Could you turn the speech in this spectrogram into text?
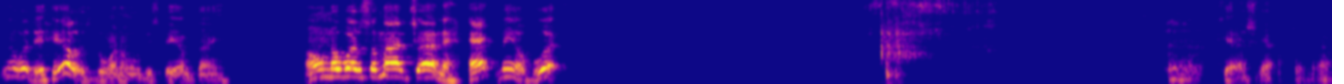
You know what the hell is going on with this damn thing? I don't know whether somebody trying to hack me or what. Cash out.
